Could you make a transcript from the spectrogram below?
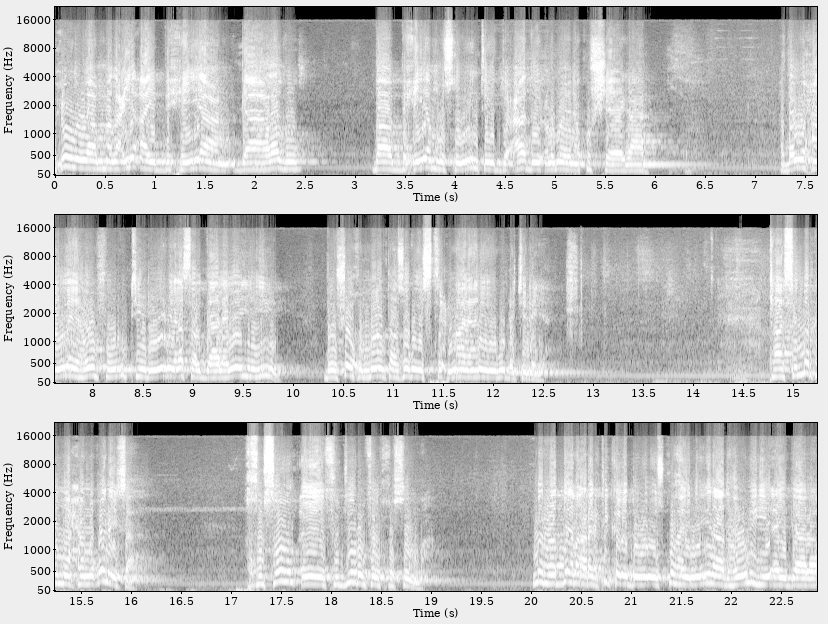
yidhi waa magacyo ay bixiyaan gaaladu baa bixiya muslimiinta iyo ducaadda iyo culimmada inay ku sheegaan. Haddaba waxaan leeyahay hawshuu u tiiriyey inay asal gaala leeyihiin buu sheekhu maanta asagoo isticmaali aniga ugu dhajinaya. Taasi marka waxay noqonaysaa fujuurun fi lkhusuuma mar haddaan aragti kala duwan isku hayno inaad howlihii ay gaala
